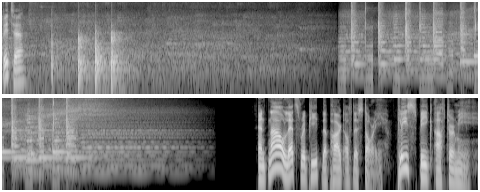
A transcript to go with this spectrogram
Bitte. And now let's repeat the part of the story. Please speak after me.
